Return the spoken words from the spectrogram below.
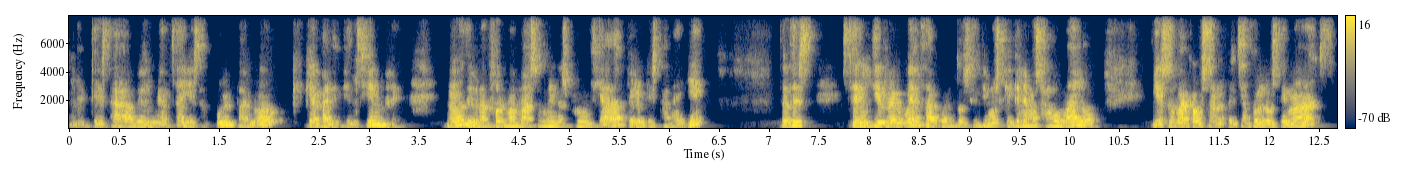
de, esa vergüenza y esa culpa, ¿no? Que, aparecen siempre, ¿no? De una forma más o menos pronunciada, pero que están allí. Entonces, sentir vergüenza cuando sentimos que tenemos algo malo y eso va a causar rechazo en los demás,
